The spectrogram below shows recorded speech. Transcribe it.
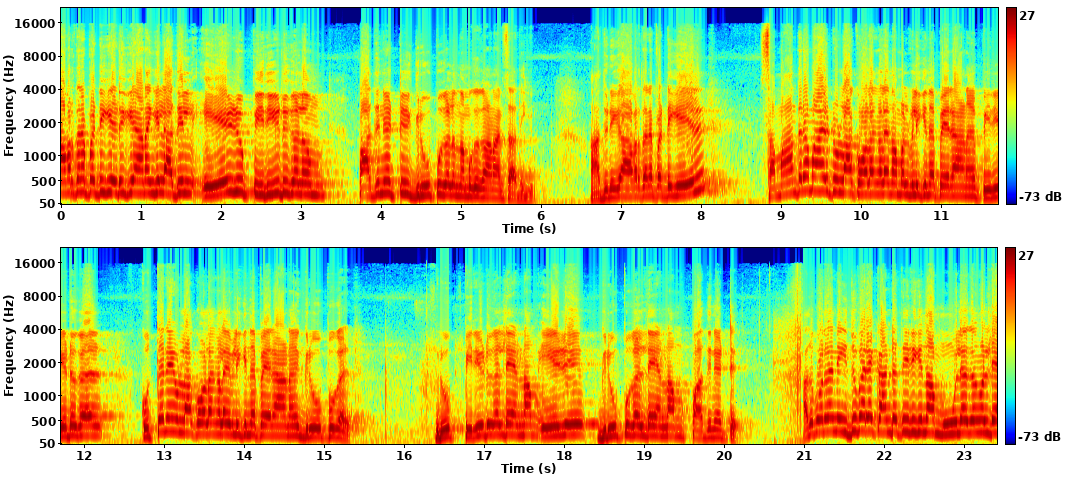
ആവർത്തന പട്ടിക എടുക്കുകയാണെങ്കിൽ അതിൽ ഏഴ് പിരീഡുകളും പതിനെട്ട് ഗ്രൂപ്പുകളും നമുക്ക് കാണാൻ സാധിക്കും. ആധുനിക ആവർത്തന പട്ടികയിൽ സമാന്തരമായിട്ടുള്ള കോളങ്ങളെ നമ്മൾ വിളിക്കുന്ന പേരാണ് പിരീഡുകൾ. കുത്തനെയുള്ള കോളങ്ങളെ വിളിക്കുന്ന പേരാണ് ഗ്രൂപ്പുകൾ. ഗ്രൂപ്പ് പിരീഡുകളുടെ എണ്ണം ഏഴ് ഗ്രൂപ്പുകളുടെ എണ്ണം പതിനെട്ട്. അതുപോലെ തന്നെ ഇതുവരെ കണ്ടെത്തിയിരിക്കുന്ന മൂലകങ്ങളുടെ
